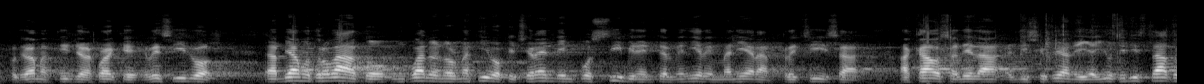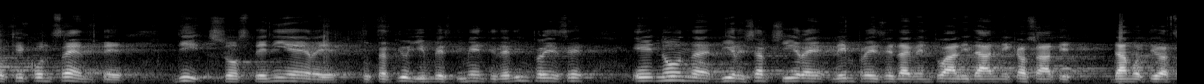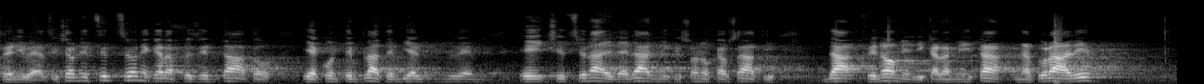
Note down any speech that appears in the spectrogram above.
potevamo attingere a qualche residuo, abbiamo trovato un quadro normativo che ci rende impossibile intervenire in maniera precisa a causa della disciplina degli aiuti di Stato che consente di sostenere tutt'al più gli investimenti delle imprese e non di risarcire le imprese da eventuali danni causati da motivazioni diverse. C'è un'eccezione che è rappresentata e è contemplata in via eh, eccezionale dai danni che sono causati da fenomeni di calamità naturale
